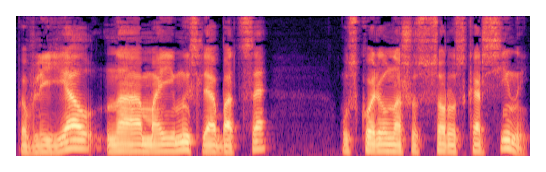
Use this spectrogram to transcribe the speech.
Повлиял на мои мысли об отце? Ускорил нашу ссору с Корсиной?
